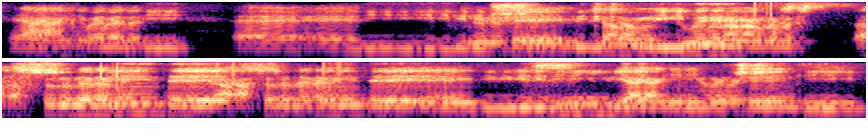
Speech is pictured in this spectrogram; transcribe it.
è anche quella di, eh, di, di Pinochet. Diciamo che i due rimangono assolutamente, assolutamente divisivi anche in recenti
